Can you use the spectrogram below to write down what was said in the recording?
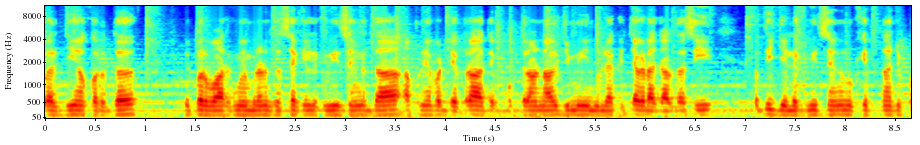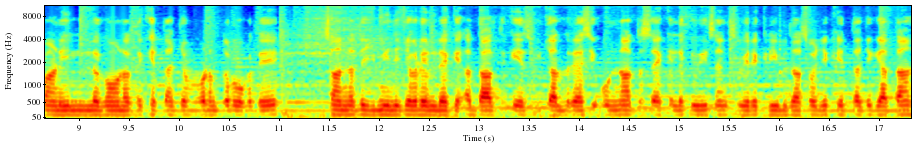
ਪਰਜੀਆਂ ਖੁਰਦ ਦੇ ਪਰਿਵਾਰਕ ਮੈਂਬਰਾਂ ਨੇ ਦੱਸਿਆ ਕਿ ਲਖਵੀਰ ਸਿੰਘ ਦਾ ਆਪਣੇ ਵੱਡੇ ਭਰਾ ਦੇ ਪੁੱਤਰਾਂ ਨਾਲ ਜ਼ਮੀਨ ਨੂੰ ਲੈ ਕੇ ਝਗੜਾ ਚੱਲਦਾ ਸੀ। ਭਤੀਜੇ ਲਖਵੀਰ ਸਿੰਘ ਨੂੰ ਖੇਤਾਂ 'ਚ ਪਾਣੀ ਲਗਾਉਣ ਅਤੇ ਖੇਤਾਂ 'ਚ ਵੜਨ ਤੋਂ ਰੋਕਦੇ ਸਨ ਅਤੇ ਜ਼ਮੀਨ ਦੇ ਝਗੜੇ ਨੂੰ ਲੈ ਕੇ ਅਦਾਲਤ ਕੇਸ ਵੀ ਚੱਲ ਰਿਹਾ ਸੀ। ਉਹਨਾਂ ਦੱਸਿਆ ਕਿ ਲਖਵੀਰ ਸਿੰਘ ਸਵੇਰੇ ਕਰੀਬ 10 ਵਜੇ ਖੇਤਾਂ 'ਚ ਗਿਆ ਤਾਂ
